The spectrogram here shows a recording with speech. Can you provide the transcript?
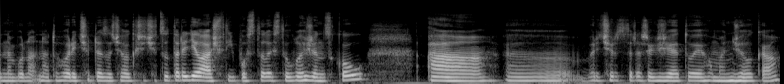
nebo na, na toho Richarda začal křičet, co tady děláš v té posteli s touhle ženskou? A uh, Richard teda řekl, že je to jeho manželka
